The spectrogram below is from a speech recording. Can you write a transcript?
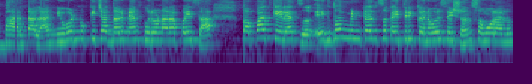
भारताला निवडणुकीच्या दरम्यान पुरवणारा पैसा कपात केल्याचं एक दोन मिनिटांचं काहीतरी कन्व्हर्सेशन समोर आलं.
